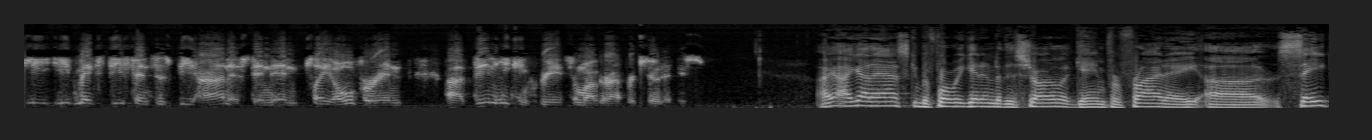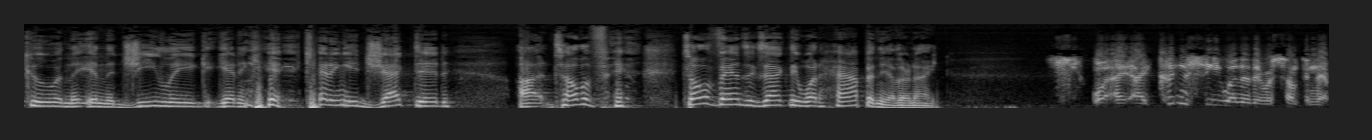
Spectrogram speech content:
he, he makes defenses be honest and, and play over, and uh, then he can create some other opportunities. I, I got to ask you before we get into the Charlotte game for Friday. Uh, in the in the G League getting getting ejected. Uh, tell the tell the fans exactly what happened the other night. Well, I, I couldn't see whether there was something that,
